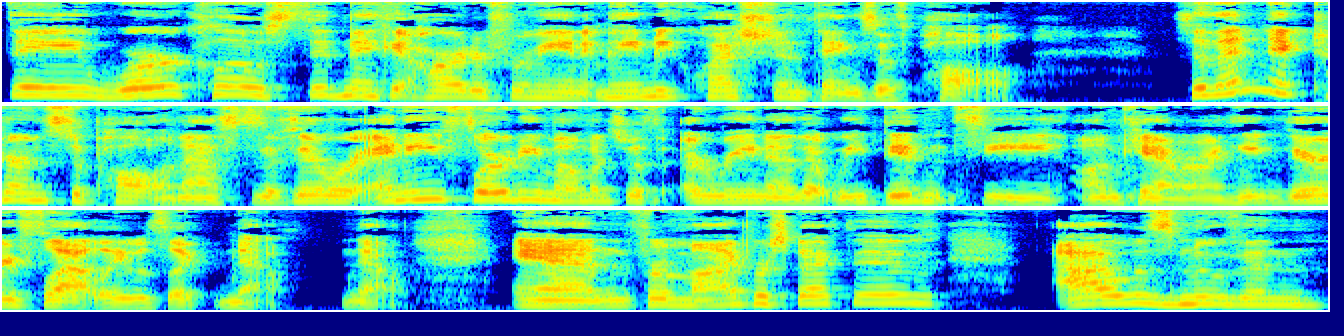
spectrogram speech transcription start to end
they were close did make it harder for me and it made me question things with Paul. So then Nick turns to Paul and asks if there were any flirty moments with Irina that we didn't see on camera. And he very flatly was like, no, no. And from my perspective, I was moving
